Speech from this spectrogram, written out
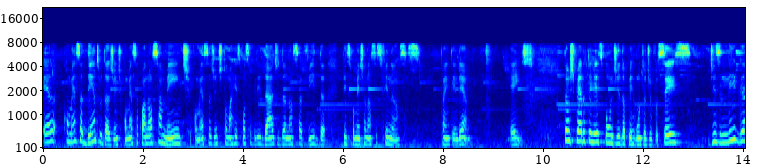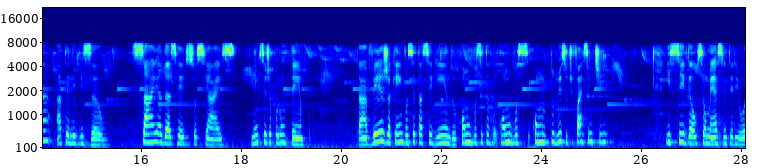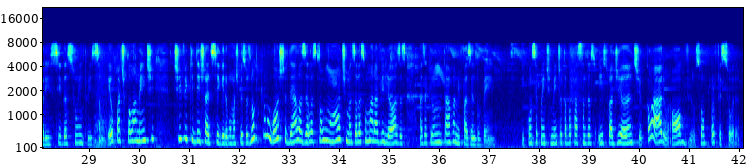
é, começa dentro da gente, começa com a nossa mente, começa a gente tomar responsabilidade da nossa vida, principalmente as nossas finanças. Tá entendendo? É isso. Então espero ter respondido a pergunta de vocês. Desliga a televisão, saia das redes sociais, nem que seja por um tempo. Tá? Veja quem você está seguindo, como você tá, como você, como tudo isso te faz sentir. E siga o seu mestre interior e siga a sua intuição. Eu particularmente tive que deixar de seguir algumas pessoas, não porque eu não gosto delas, elas estão ótimas, elas são maravilhosas, mas aquilo não estava me fazendo bem. E consequentemente eu estava passando isso adiante. Claro, óbvio, sou professora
